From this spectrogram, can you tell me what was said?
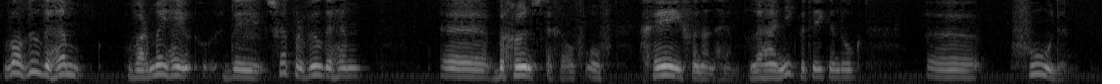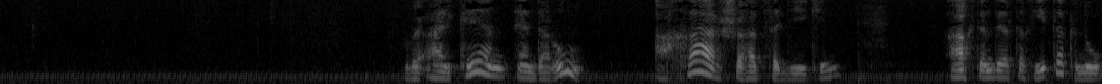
wel wilde hem, waarmee hij, de schepper wilde hem uh, begunstigen, of, of geven aan hem. Lahanik betekent ook uh, voeden. We alken en daarom, achar shahat sadikim, 38, itaknu.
